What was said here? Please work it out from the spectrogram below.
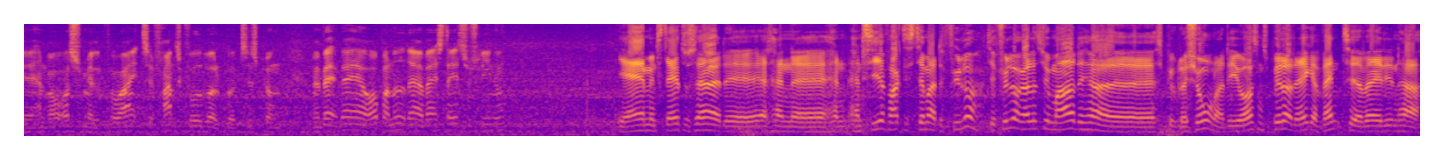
Øh, han var også meldt på vej til fransk fodbold på et tidspunkt. Men hvad, hvad er op og ned der? Hvad er status lige nu? Ja, men status er, at, øh, at han, øh, han, han siger faktisk til mig, at det fylder. Det fylder relativt meget, det her øh, spekulationer. Det er jo også en spiller, der ikke er vant til at være i den her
